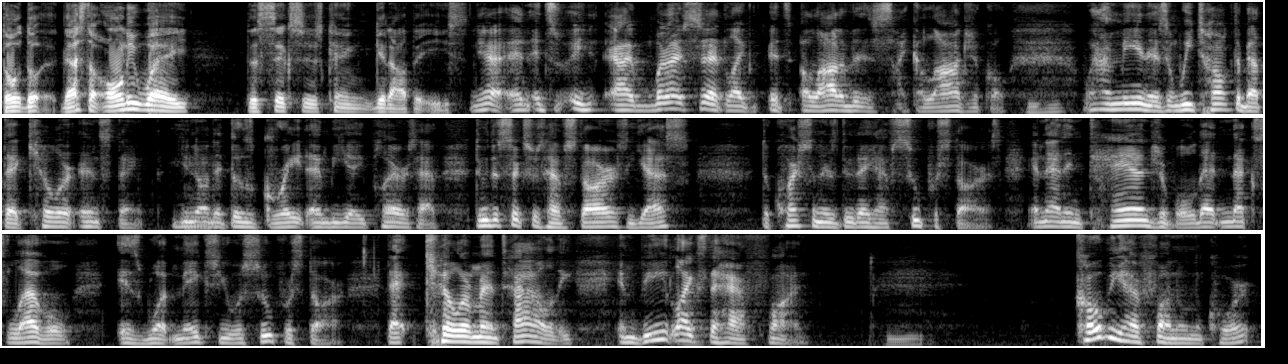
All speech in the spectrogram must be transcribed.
That's the only way the Sixers can get out the East. Yeah, and it's I, when I said like it's a lot of it is psychological. Mm-hmm. What I mean is, and we talked about that killer instinct, you know, mm-hmm. that those great NBA players have. Do the Sixers have stars? Yes. The question is, do they have superstars? And that intangible, that next level, is what makes you a superstar. That killer mentality. Embiid likes to have fun. Mm-hmm. Kobe had fun on the court.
